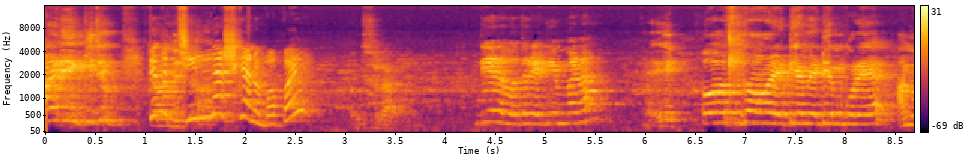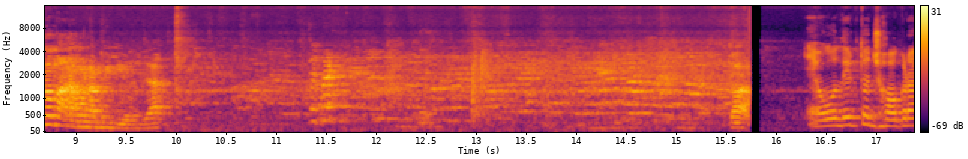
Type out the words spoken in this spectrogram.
আরে কিছু তুই তো চিল্লাস কেন বাপাই দিয়ে দেবো তোর এটিএম বানা এ- ও শুধু আমার এটিএম এটিএম করে আমিও বানাবো না ভিডিও যা ওদের তো ঝগড়া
